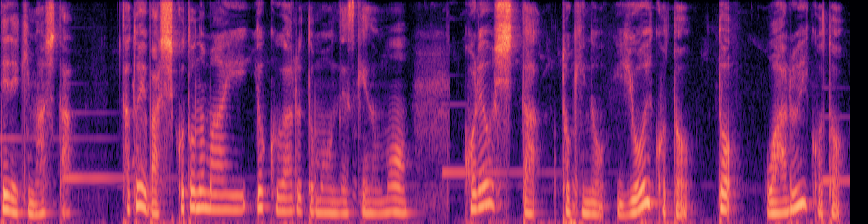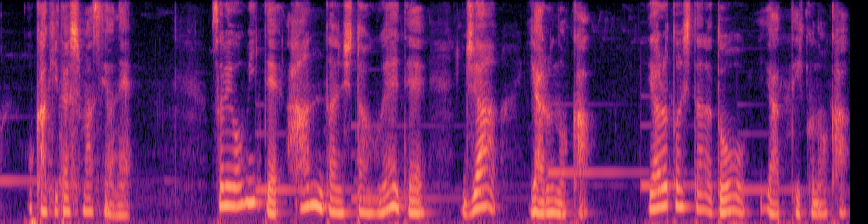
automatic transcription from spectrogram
出てきました。例えば仕事の場合よくあると思うんですけども、これをした時の良いことと悪いことを書き出しますよね。それを見て判断した上で、じゃあやるのか、やるとしたらどうやっていくのか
